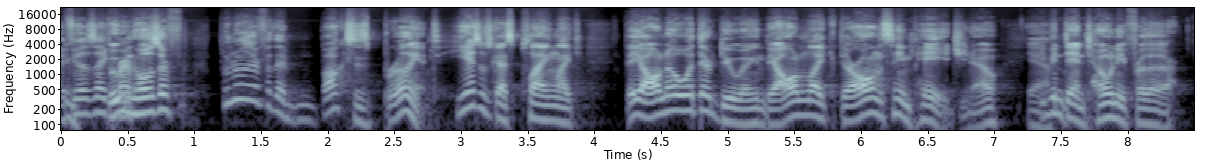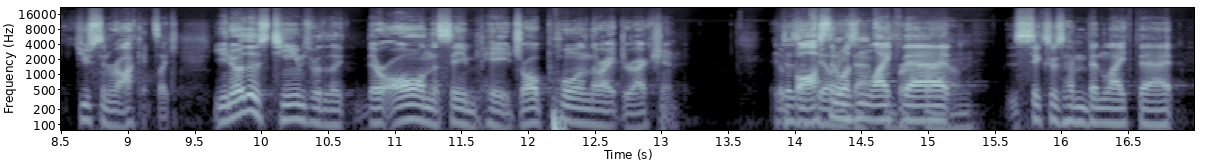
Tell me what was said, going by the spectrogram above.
It feels like Budenholzer, Budenholzer for the Bucks is brilliant. He has those guys playing like they all know what they're doing. They all like they're all on the same page. You know, Yeah. even D'Antoni for the Houston Rockets. Like you know those teams where like they're all on the same page. They're all pulling in the right direction. It The Boston like wasn't that like that. Brown. The Sixers haven't been like that.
